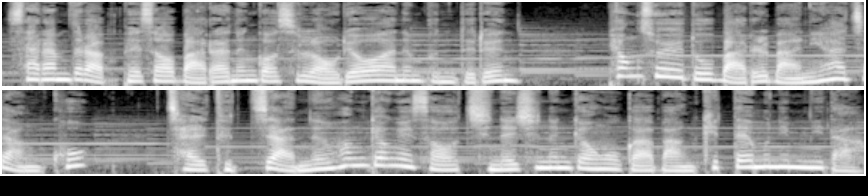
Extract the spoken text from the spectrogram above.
사람들 앞에서 말하는 것을 어려워하는 분들은 평소에도 말을 많이 하지 않고 잘 듣지 않는 환경에서 지내시는 경우가 많기 때문입니다.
